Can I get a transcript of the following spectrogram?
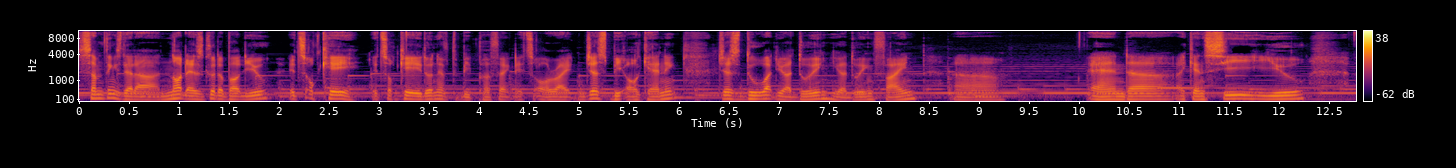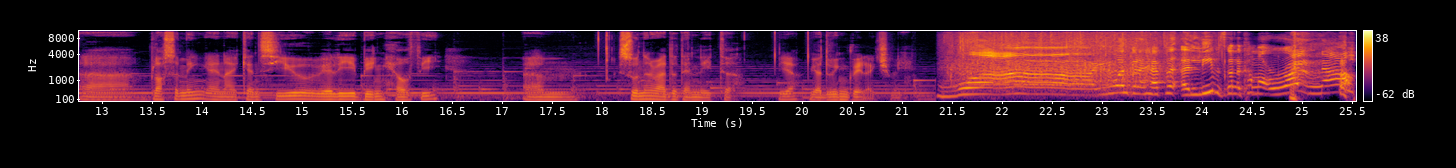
some things that are not as good about you, it's okay. It's okay. You don't have to be perfect. It's all right. Just be organic. Just do what you are doing. You are doing fine. Uh, and uh, I can see you uh, blossoming, and I can see you really being healthy um, sooner rather than later. Yeah, you are doing great actually. Wow! You know what's gonna happen? A leaf is gonna come out right now.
